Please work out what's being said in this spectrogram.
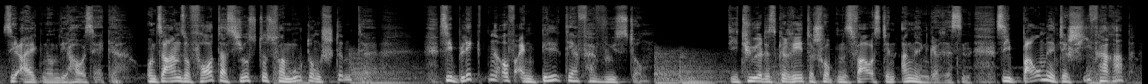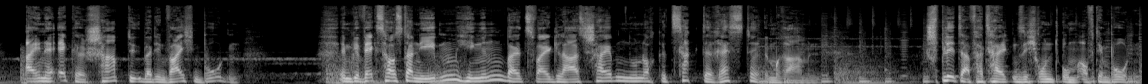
Sie eilten um die Hausecke und sahen sofort, dass Justus Vermutung stimmte. Sie blickten auf ein Bild der Verwüstung. Die Tür des Geräteschuppens war aus den Angeln gerissen. Sie baumelte schief herab. Eine Ecke schabte über den weichen Boden. Im Gewächshaus daneben hingen bei zwei Glasscheiben nur noch gezackte Reste im Rahmen. Splitter verteilten sich rundum auf dem Boden.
